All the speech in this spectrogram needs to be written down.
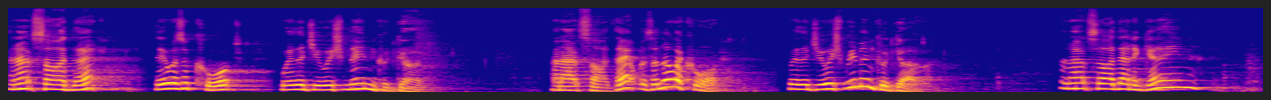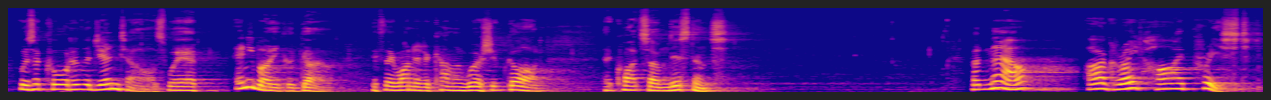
And outside that, there was a court where the Jewish men could go. And outside that was another court where the Jewish women could go. And outside that again was a court of the Gentiles where anybody could go if they wanted to come and worship God at quite some distance. But now, our great high priest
